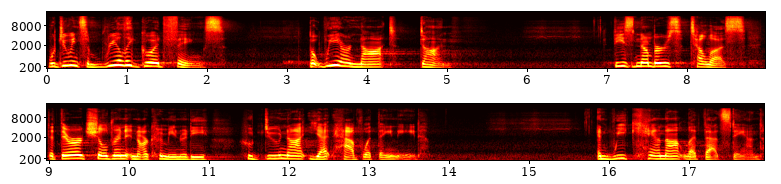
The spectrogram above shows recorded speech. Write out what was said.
We're doing some really good things, but we are not done. These numbers tell us that there are children in our community who do not yet have what they need. And we cannot let that stand.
